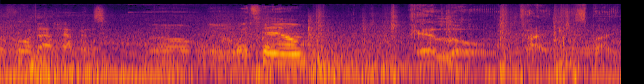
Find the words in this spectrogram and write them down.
Before that happens. Oh no, it's him. Hello, tiny spiders.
